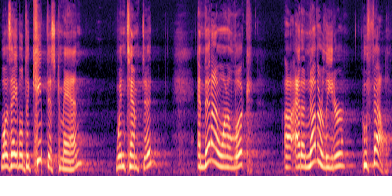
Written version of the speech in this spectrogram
was able to keep this command when tempted. And then I want to look uh, at another leader who fell.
